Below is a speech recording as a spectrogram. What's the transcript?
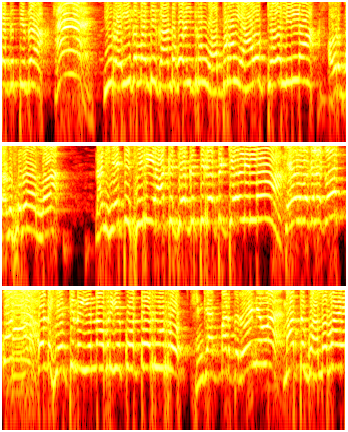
ಜಗತ್ತಿದ? ಇವ್ರು ಐದು ಮಂದಿ ಗಂಡುಗಳಿದ್ರು ಒಬ್ರು ಯಾವ ಕೇಳಲಿಲ್ಲ? ಅವ್ರ ಗಣಸರ ಅಲ್ಲ. ನಾನು ಹೆಂಡತಿ ಸಿರಿ ಯಾಕೆ ಜಗತ್ತಿರ ಅಂತ ಕೇಳಲಿಲ್ಲ ಕೇಳಬೇಕಲ್ಲ ಹೆಂಡತಿನ ಇನ್ನೊಬ್ರಿಗೆ ಕೊಟ್ಟಾರ ಇವ್ರು. ಯಾಕೆ ಮಾಡ್ತಾರ ನೀವು? ಮತ್ತೆ ಗೊಲಬಾಯಿ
